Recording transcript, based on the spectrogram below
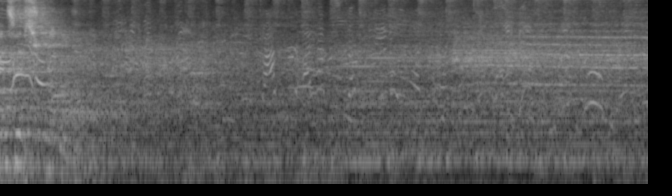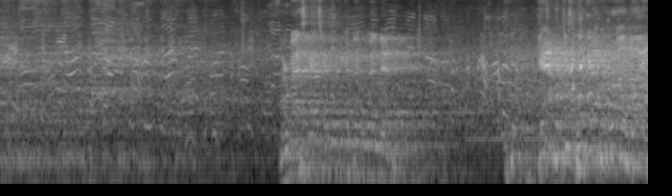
Offensive struggle. Our mascots are looking a bit winded. Gambler, just pick it up and run, buddy.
